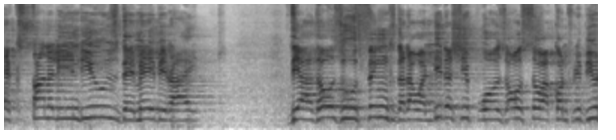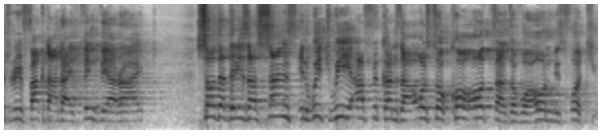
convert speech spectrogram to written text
externally induced, they may be right. There are those who think that our leadership was also a contributory factor, and I think they are right. So that there is a sense in which we Africans are also co authors of our own misfortune.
